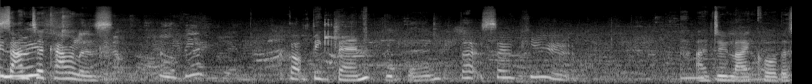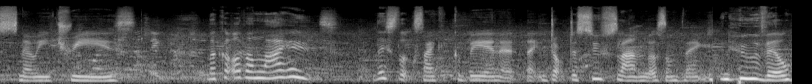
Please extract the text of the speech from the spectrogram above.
Santa nice? carolers. Got Big Ben. Big Ben. That's so cute. I do like all the snowy trees. Look at all the lights. This looks like it could be in a, like Dr. Seuss land or something. In Whoville.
